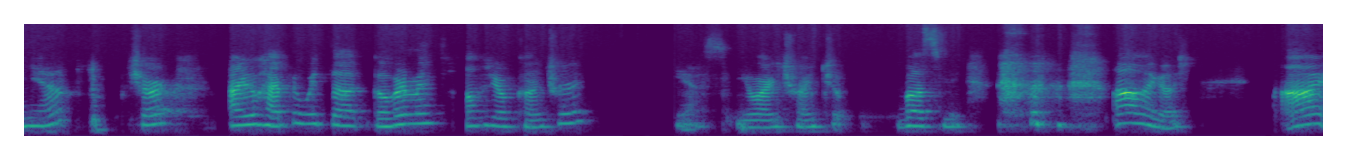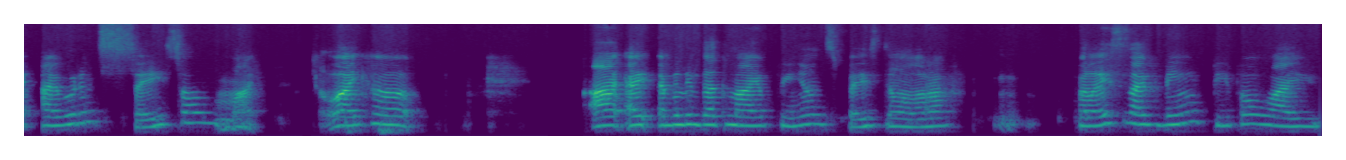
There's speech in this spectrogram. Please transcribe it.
Yeah, sure. Are you happy with the government of your country? Yes, you are trying to bust me. oh my gosh. I I wouldn't say so. much. like uh I, I, believe that my opinion is based on a lot of places I've been, people I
